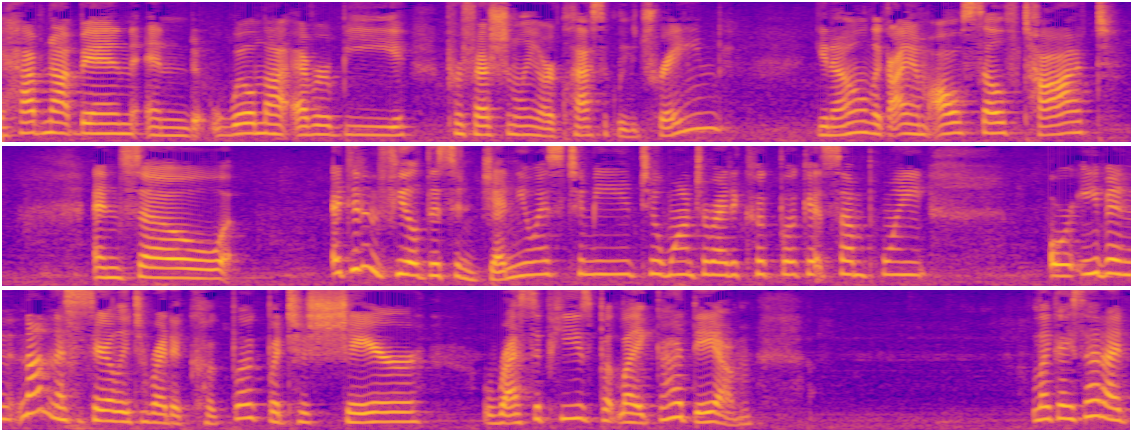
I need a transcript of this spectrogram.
have not been and will not ever be professionally or classically trained. You know, like I am all self-taught. And so it didn't feel disingenuous to me to want to write a cookbook at some point or even not necessarily to write a cookbook, but to share recipes, but like goddamn like I said, I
